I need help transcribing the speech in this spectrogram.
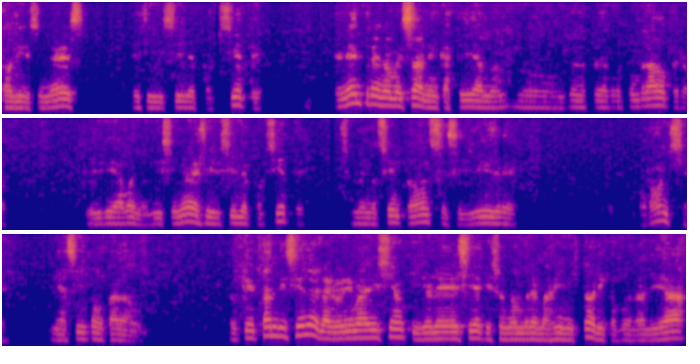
o, 19 es, divisible por 7. El entre no me sale en castellano, yo no estoy acostumbrado, pero diría, bueno, 19 es divisible por 7, menos 111 se divide por 11, y así con cada uno. Lo que están diciendo es el algoritmo de adición, que yo le decía que es un nombre más bien histórico, porque en realidad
